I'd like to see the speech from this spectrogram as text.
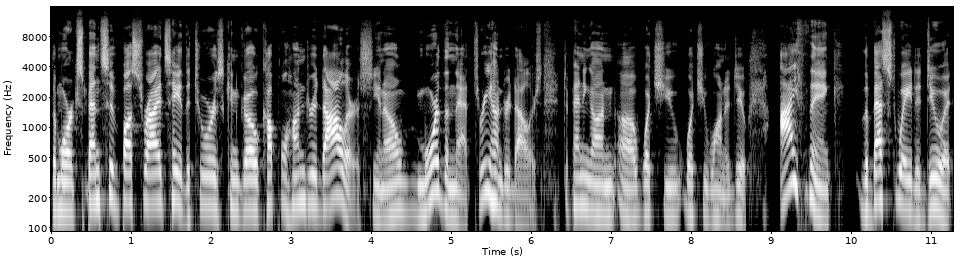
the more expensive bus rides, hey, the tours can go a couple hundred dollars, you know, more than that, $300, depending on uh, what you what you want to do. I think the best way to do it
